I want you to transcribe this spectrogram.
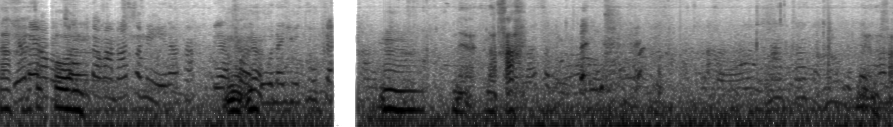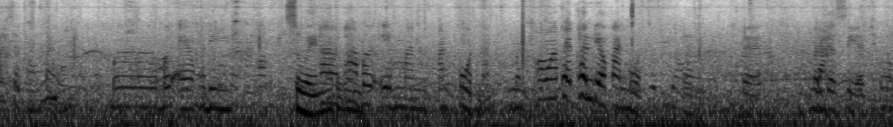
นะเดี๋ยคะวทุเรากคช่อนงตะวันรัศมีนะคะเดี๋ยวเนี่ยเปิดเนี่ยดูใน YouTube กันอืมเนี่ยนะคะรัศมีเนี่ยนะคะ รู้สึกของแบบเบอร์เบอร์แอลพอดีสวยนะถ้าทุกคถ้านเบอร์เอ็มมันมันปดอะมันเพราะว่าแพทเทิร์นเดียวกันหมด แต่มันจะเสียช่วง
